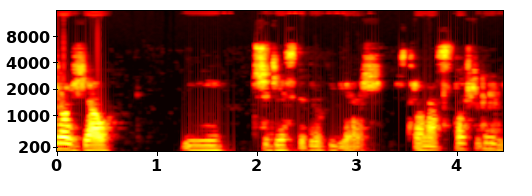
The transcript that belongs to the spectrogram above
rozdział i 32 wiersz, strona 175.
